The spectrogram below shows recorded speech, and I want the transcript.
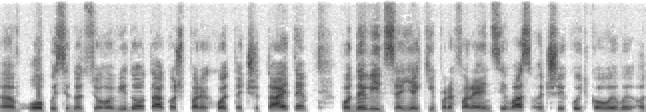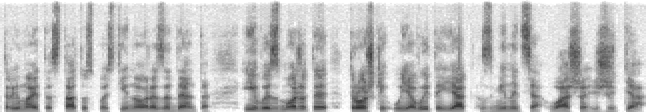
е, в описі до цього відео. Також переходьте, читайте, подивіться, які преференції вас очікують, коли ви отримаєте статус постійного резидента, і ви зможете трошки уявити, як зміниться ваше життя.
